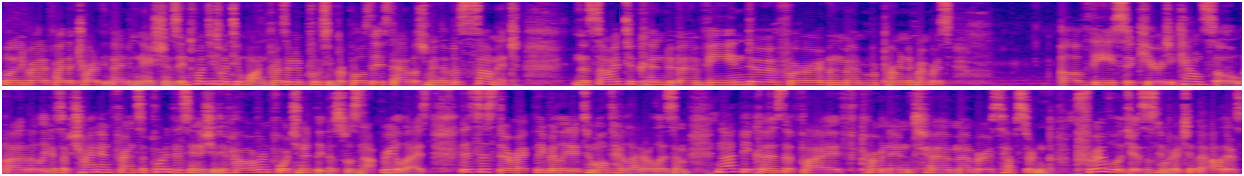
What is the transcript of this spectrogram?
when we ratified the Charter of the United Nations. In 2021, President Putin proposed the establishment of a summit. The summit to convene uh, for member, permanent members of the Security Council. Uh, the leaders of China and France supported this initiative. However, unfortunately, this was not realized. This is directly related to multilateralism, not because the five permanent uh, members have certain privileges as compared to the others,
